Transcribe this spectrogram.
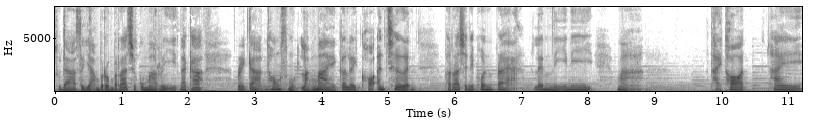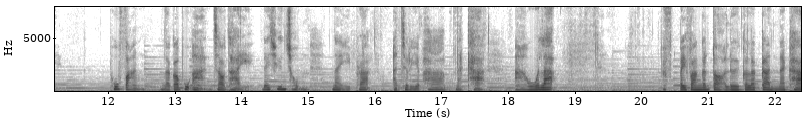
สุดาสยามบรมราชกุมารีนะคะ รายการห้องสมุดหลังใหม่ก็เลยขออัญเชิญ พระราชนิพนธ์แปลเล่มนี้นี่มาถ่ายทอดให้ผู้ฟังแล้วก็ผู้อ่านชาวไทยได้ชื่นชมในพระอัจฉริยภาพนะคะ เอาละ ไปฟังกันต่อเลยก็แล้วกันนะคะ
